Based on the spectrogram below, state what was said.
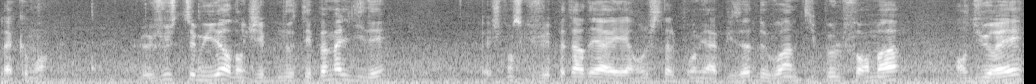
la comment, le juste milieu. Donc j'ai noté pas mal d'idées. Et Je pense que je vais pas tarder à enregistrer le premier épisode, de voir un petit peu le format en durée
